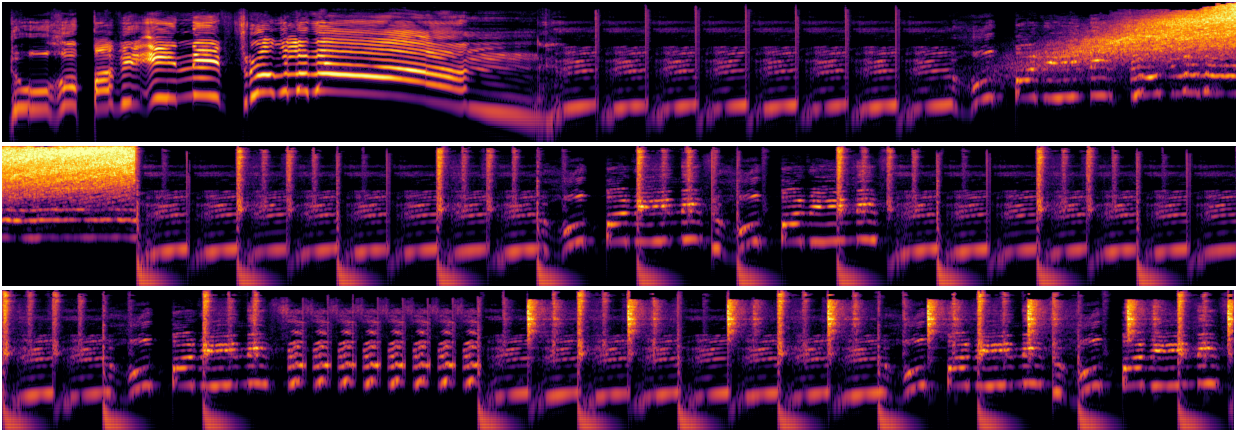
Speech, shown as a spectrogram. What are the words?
Då hoppar vi in i frågelådan! Hoppar in i frågelådan! Hoppar in i... Hoppar in i... Hoppar in i... Hoppar in i... Hoppar in i... Hoppar in i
